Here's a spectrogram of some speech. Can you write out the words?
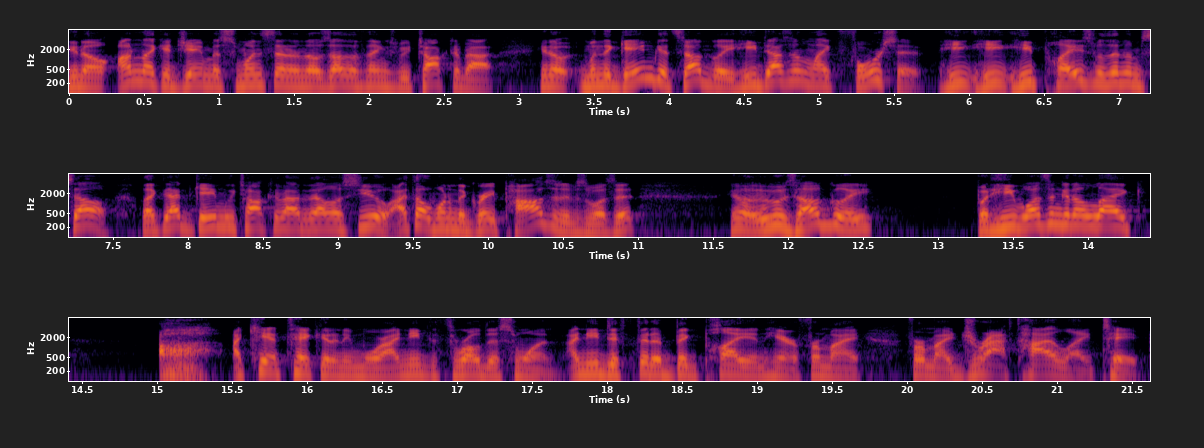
you know, unlike a Jameis Winston and those other things we talked about, you know, when the game gets ugly, he doesn't like force it. He, he, he plays within himself. Like that game we talked about at LSU. I thought one of the great positives was it, you know, it was ugly, but he wasn't going to like, oh, I can't take it anymore. I need to throw this one. I need to fit a big play in here for my for my draft highlight tape.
